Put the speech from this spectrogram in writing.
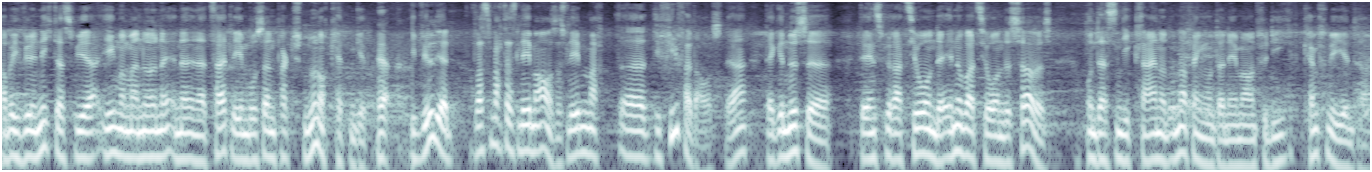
Aber ich will nicht, dass wir irgendwann mal nur in einer, in einer Zeit leben, wo es dann praktisch nur noch Ketten gibt. Ja. Ich will ja, was macht das Leben aus? Das Leben macht äh, die Vielfalt aus. Ja? Der Genüsse, der Inspiration, der Innovation, des Service. Und das sind die kleinen und unabhängigen Unternehmer und für die kämpfen wir jeden Tag.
